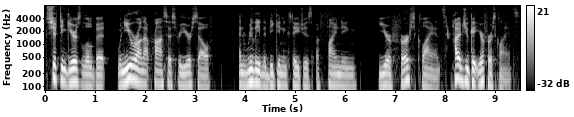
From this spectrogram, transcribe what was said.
Shifting gears a little bit, when you were on that process for yourself, and really in the beginning stages of finding your first clients. How did you get your first clients?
